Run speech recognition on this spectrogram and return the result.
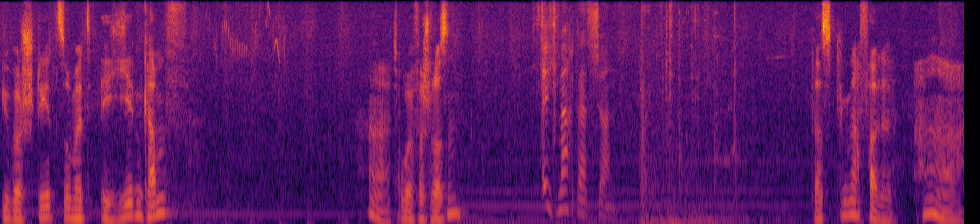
Übersteht somit jeden Kampf. Ah, Truhe verschlossen. Ich mach das schon. Das klingt nach Falle. Ah.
